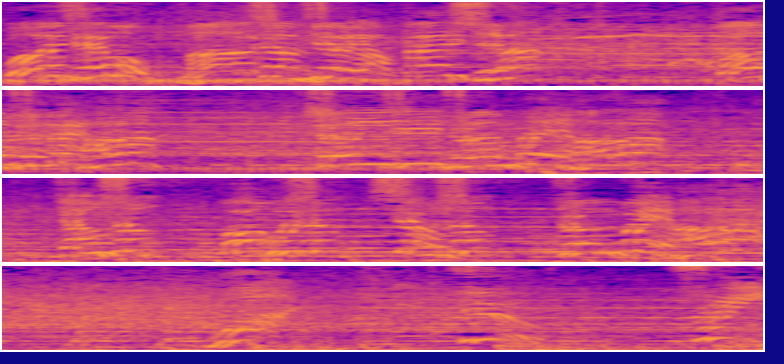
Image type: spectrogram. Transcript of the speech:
我们节目马上就要开始了，都准备好了吗？收音机准备好了吗？掌声、掌声准备好了吗？One, two, three.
